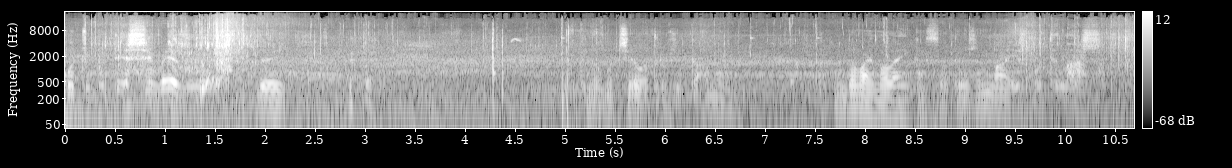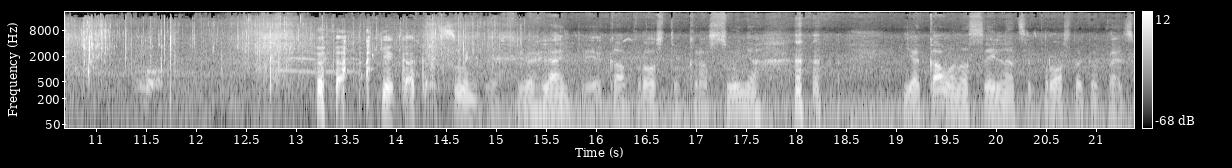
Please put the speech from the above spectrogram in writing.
Хочу бути ще вижив. Намочила трохи камеру. Так, ну давай маленька, все, ти вже маєш бути наша. Яка красуня. Ось ви гляньте, яка просто красуня. яка вона сильна, це просто капець.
